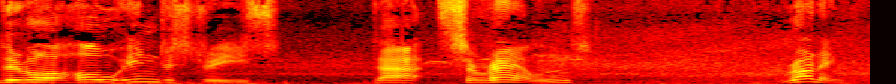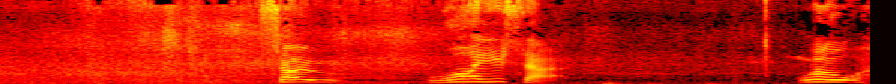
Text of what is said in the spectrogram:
there are whole industries that surround running. So, why is that? Well,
